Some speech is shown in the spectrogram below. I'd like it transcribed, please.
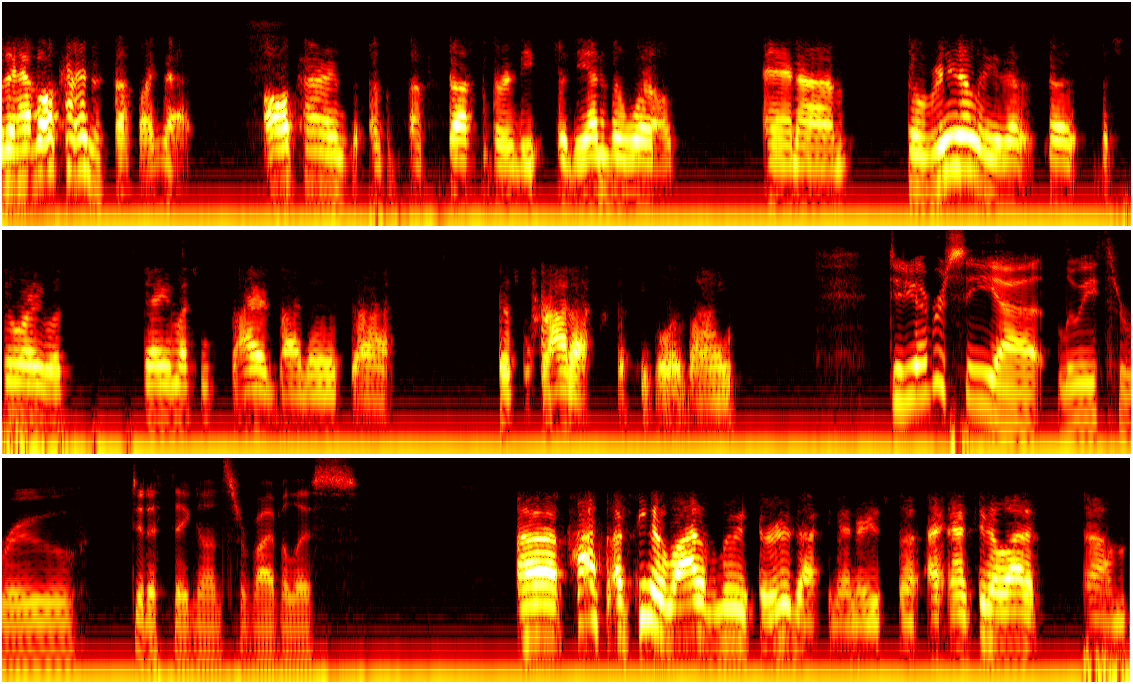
So they have all kinds of stuff like that, all kinds of, of stuff for the for the end of the world, and um, so really the, the the story was very much inspired by those uh, those products that people were buying. Did you ever see uh, Louis Theroux did a thing on survivalists? Uh, poss- I've seen a lot of Louis Theroux documentaries, but I, I've seen a lot of um,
